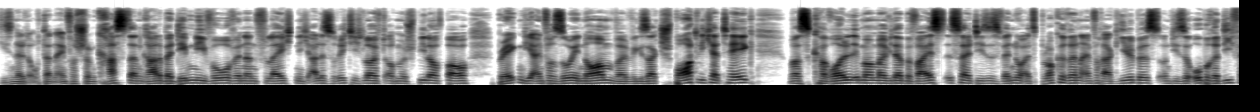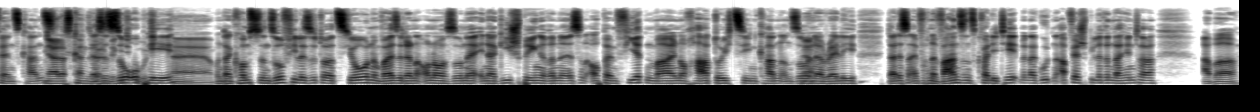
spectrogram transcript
die sind halt auch dann einfach schon krass dann, gerade bei dem Niveau, wenn dann vielleicht nicht alles so richtig läuft, auch mit Spielaufbau, breaken die einfach so enorm, weil wie gesagt, sportlicher Take, was Carol immer mal wieder beweist, ist halt dieses, wenn du als Blockerin einfach agil bist und diese obere Defense kannst, Ja, das kann das halt ist so OP. Ja, ja. Und dann kommst du in so viele Situationen und weil sie dann auch noch so eine Energiespringerin ist und auch beim vierten Mal noch hart durchziehen kann und so in der Rallye, das ist einfach eine Wahnsinnsqualität mit einer guten Abwehrspielerin dahinter. Aber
